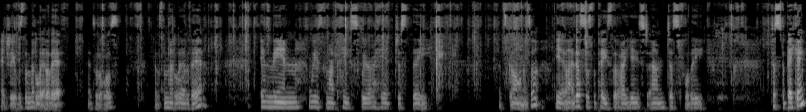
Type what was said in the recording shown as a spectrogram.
Actually it was the middle out of that. That's what it was. That was the middle out of that. And then where's my piece where I had just the it's gone, is it? Yeah, no, this is the piece that I used um, just for the, just the backing.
